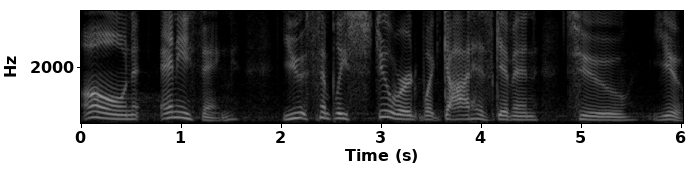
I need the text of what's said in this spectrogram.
own anything you simply steward what God has given to you.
